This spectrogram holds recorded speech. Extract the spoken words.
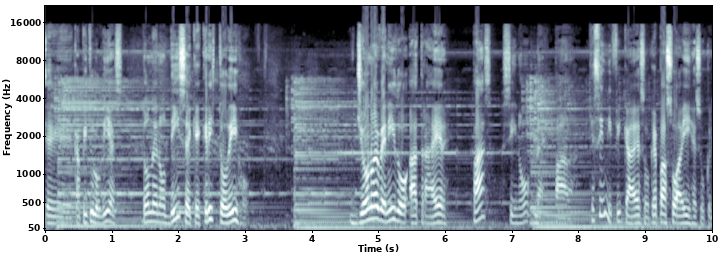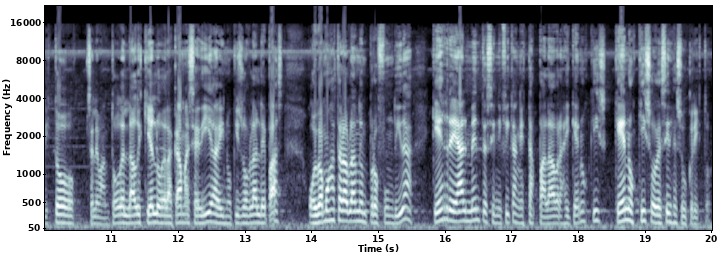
eh, capítulo 10, donde nos dice que Cristo dijo, yo no he venido a traer paz, sino la espada. ¿Qué significa eso? ¿Qué pasó ahí? Jesucristo se levantó del lado izquierdo de la cama ese día y no quiso hablar de paz. Hoy vamos a estar hablando en profundidad qué realmente significan estas palabras y qué nos quiso, decir Jesucristo.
